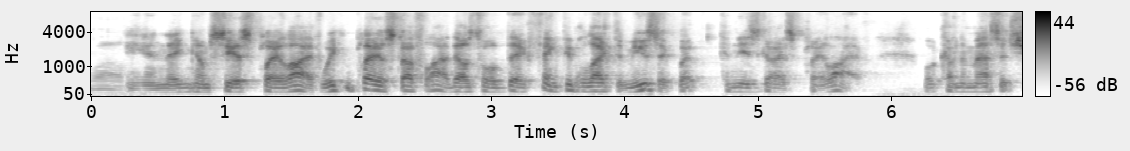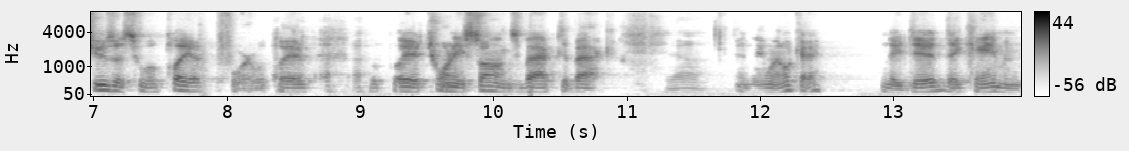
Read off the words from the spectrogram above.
Wow. And they can come see us play live. We can play the stuff live. That was the whole big thing. People like the music, but can these guys play live? We'll come to Massachusetts and we'll play it for. It. We'll play it. we'll play it 20 songs back to back. Yeah. And they went, okay. And they did. They came and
